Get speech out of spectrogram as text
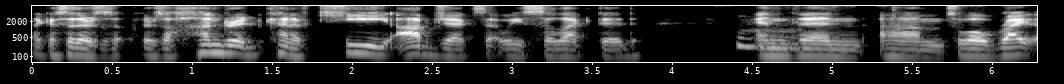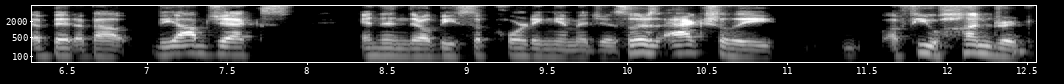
Like I said, there's there's a hundred kind of key objects that we selected, and Mhm. then um, so we'll write a bit about the objects, and then there'll be supporting images. So there's actually a few hundred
